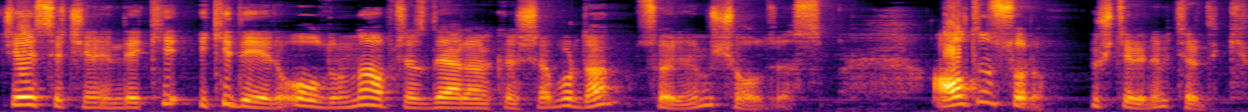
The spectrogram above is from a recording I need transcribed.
C seçeneğindeki 2 değeri olduğunu ne yapacağız değerli arkadaşlar? Buradan söylemiş olacağız. Altın soru. 3'te 1'ini bitirdik.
